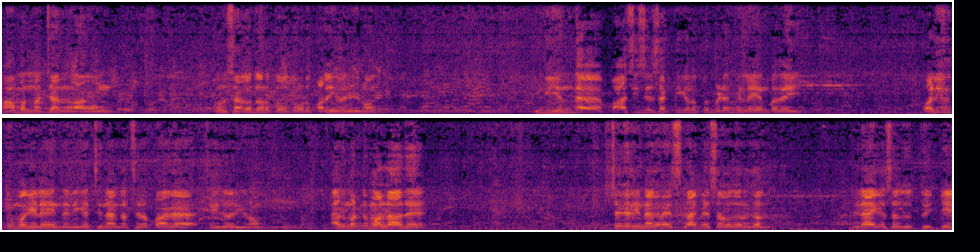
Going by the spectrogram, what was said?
மாமன் மச்சான்களாகவும் ஒரு சகோதரத்துவத்தோடு பழகி வருகிறோம். இங்கு எந்த பாசிச சக்திகளுக்கும் இடமில்லை என்பதை வலியுறுத்தும் வகையிலே இந்த நிகழ்ச்சி நாங்கள் சிறப்பாக செய்து வருகிறோம். அது மட்டுமல்லாது கிருஷ்ணகிரி நகர இஸ்லாமிய சகோதரர்கள் விநாயகர் சதுர்த்திக்கு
